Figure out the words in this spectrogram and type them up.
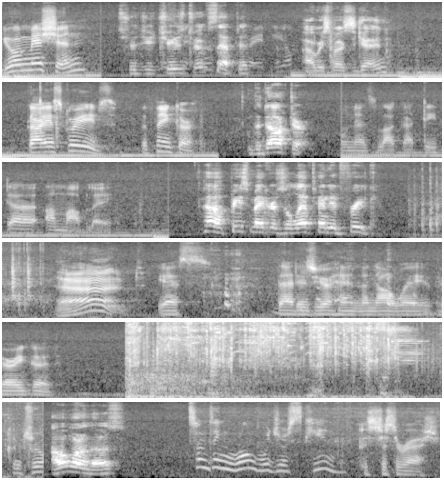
Your mission, Should you choose to accept it. How are we supposed to get in? Gaius Grieves, the thinker, The doctor. known as La Gatita Amable. Huh, Peacemaker's a left-handed freak. And? Yes, that is your hand, Nanaue. Very good. Control. I want one of those. Something wrong with your skin. It's just a rash.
